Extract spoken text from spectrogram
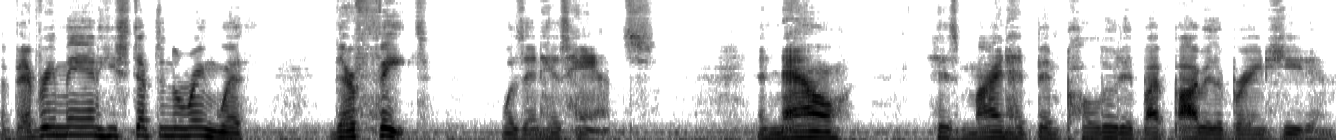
of every man he stepped in the ring with, their fate was in his hands. And now his mind had been polluted by Bobby the Brain Heenan.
